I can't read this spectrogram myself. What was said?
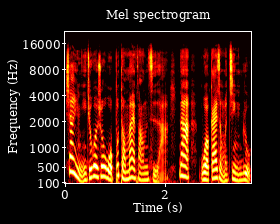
像你就会说我不懂卖房子啊，那我该怎么进入？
